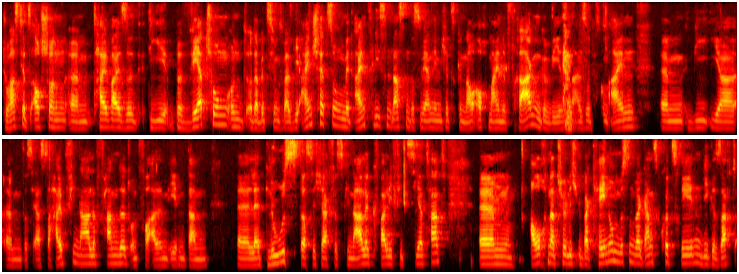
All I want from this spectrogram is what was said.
Du hast jetzt auch schon ähm, teilweise die Bewertung und oder beziehungsweise die Einschätzung mit einfließen lassen. Das wären nämlich jetzt genau auch meine Fragen gewesen. Also zum einen, ähm, wie ihr ähm, das erste Halbfinale fandet und vor allem eben dann äh, Let Loose, das sich ja fürs Finale qualifiziert hat. Ähm, auch natürlich über Kano müssen wir ganz kurz reden. Wie gesagt,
